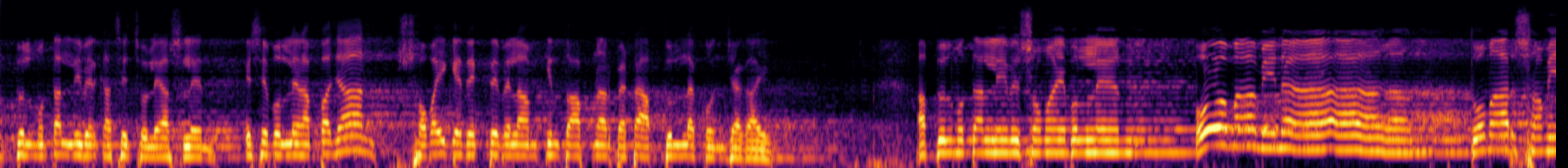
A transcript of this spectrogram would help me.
আব্দুল মুতাল্লিবের কাছে চলে আসলেন। এসে বললেন, আব্বাজান, সবাইকে দেখতে পেলাম, কিন্তু আপনার বেটা আবদুল্লাহ কোন জায়গায়? আব্দুল মুতাল্লিবের সময় বললেন, ও মামিনা, তোমার স্বামী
